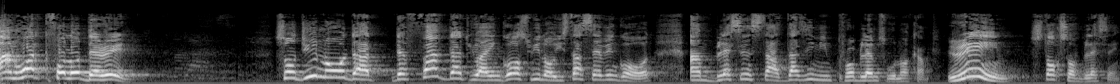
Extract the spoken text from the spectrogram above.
And what followed the rain? So do you know that the fact that you are in God's will or you start serving God and blessing starts doesn't mean problems will not come. Rain stocks of blessing.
